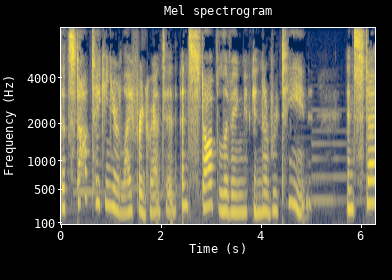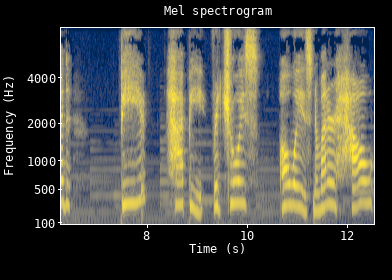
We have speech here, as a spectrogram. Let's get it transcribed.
that stop taking your life for granted and stop living in a routine. Instead, be happy, rejoice always, no matter how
